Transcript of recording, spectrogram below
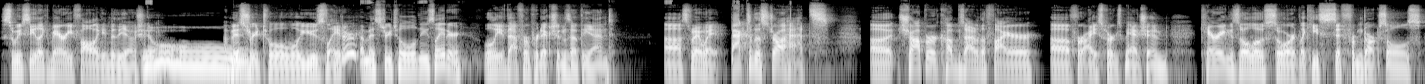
So we see like Merry falling into the ocean. No. A mystery tool we'll use later. A mystery tool we'll use later. We'll leave that for predictions at the end. Uh, so anyway, back to the Straw Hats. Uh, Chopper comes out of the fire uh, for Iceberg's mansion, carrying Zolo's sword like he's Sif from Dark Souls,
